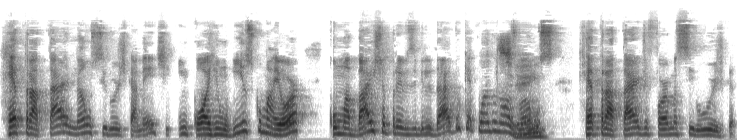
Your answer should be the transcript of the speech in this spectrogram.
retratar não cirurgicamente incorre um risco maior com uma baixa previsibilidade do que quando nós Sim. vamos retratar de forma cirúrgica.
